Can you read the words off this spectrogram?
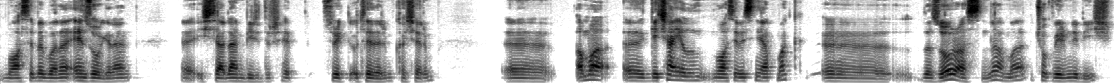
muhasebe bana en zor gelen e, işlerden biridir. Hep sürekli ötelerim, kaçarım. E, ama e, geçen yılın muhasebesini yapmak e, da zor aslında ama çok verimli bir iş.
